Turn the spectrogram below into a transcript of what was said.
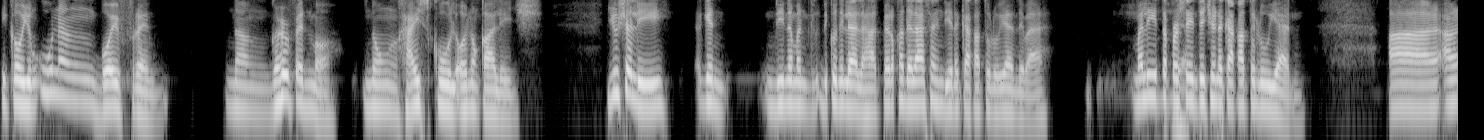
ikaw yung unang boyfriend ng girlfriend mo nung high school o nung college. Usually, again, hindi naman, hindi ko nila lahat, pero kadalasan hindi nagkakatuluyan, di ba? Maliit na Yeah. percentage yung nagkakatuluyan. Ah, ang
